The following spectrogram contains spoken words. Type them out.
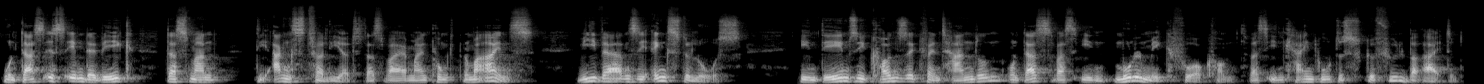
Und das ist eben der Weg, dass man die Angst verliert. Das war ja mein Punkt Nummer eins. Wie werden Sie Ängste los? Indem Sie konsequent handeln und das, was Ihnen mulmig vorkommt, was Ihnen kein gutes Gefühl bereitet,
